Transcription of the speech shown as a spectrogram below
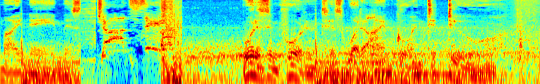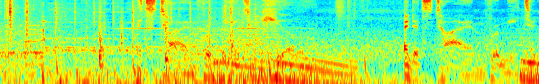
My name is John C. What is important is what I'm going to do. It's time for me to kill. And it's time for me to.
